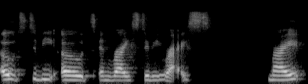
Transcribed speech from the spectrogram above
oats to be oats, and rice to be rice, right?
